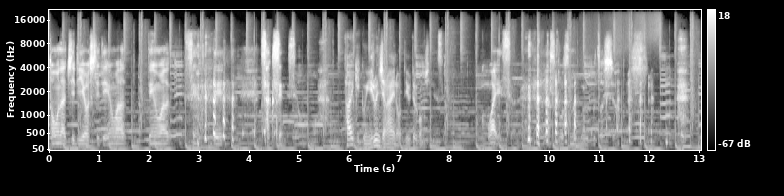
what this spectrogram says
友達利用して電話、電話線で 作戦ですよ。も大輝くんいるんじゃないのって言ってるかもしれないですよ。う怖いですよね。ラスボスのムーブとしては。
